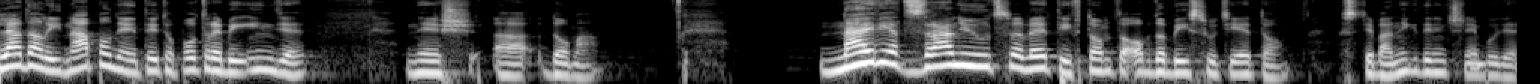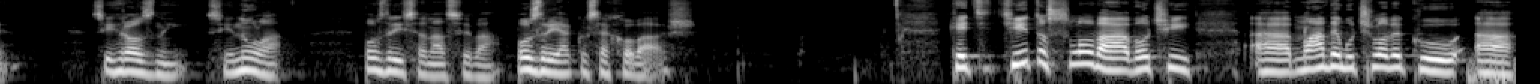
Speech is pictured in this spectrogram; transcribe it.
hľadali naplnenie tejto potreby inde, než uh, doma. Najviac zraňujúce vety v tomto období sú tieto. Z teba nikdy nič nebude. Si hrozný, si nula. Pozri sa na seba, pozri, ako sa chováš. Keď tieto slova voči uh, mladému človeku uh,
